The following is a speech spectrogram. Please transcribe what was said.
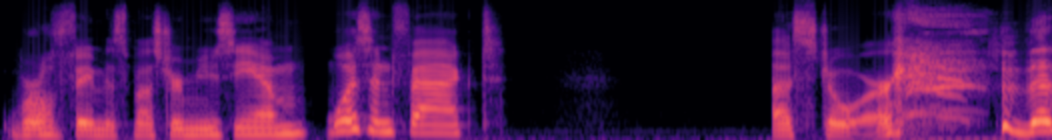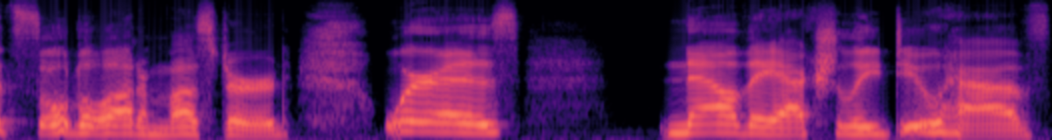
world famous Mustard Museum was, in fact, a store that sold a lot of mustard. Whereas now they actually do have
